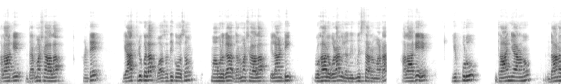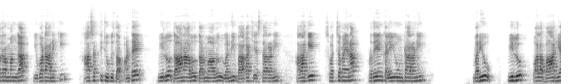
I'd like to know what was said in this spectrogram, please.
అలాగే ధర్మశాల అంటే యాత్రికుల వసతి కోసం మామూలుగా ధర్మశాల ఇలాంటి గృహాలు కూడా వీళ్ళు నిర్మిస్తారనమాట అలాగే ఎప్పుడు ధాన్యాలను దాన ధర్మంగా ఇవ్వటానికి ఆసక్తి చూపిస్తారు. అంటే వీళ్ళు దానాలు ధర్మాలు ఇవన్నీ బాగా చేస్తారని అలాగే స్వచ్ఛమైన హృదయం కలిగి ఉంటారని మరియు వీళ్ళు వాళ్ళ భార్య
